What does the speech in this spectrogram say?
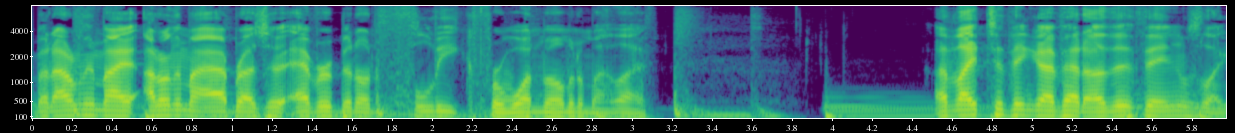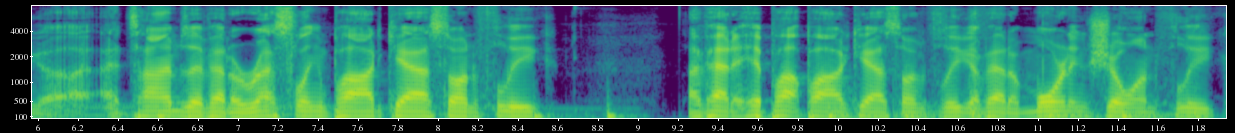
But I don't think my I don't think my eyebrows have ever been on fleek for one moment of my life. I'd like to think I've had other things like uh, at times I've had a wrestling podcast on fleek. I've had a hip hop podcast on fleek. I've had a morning show on fleek.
